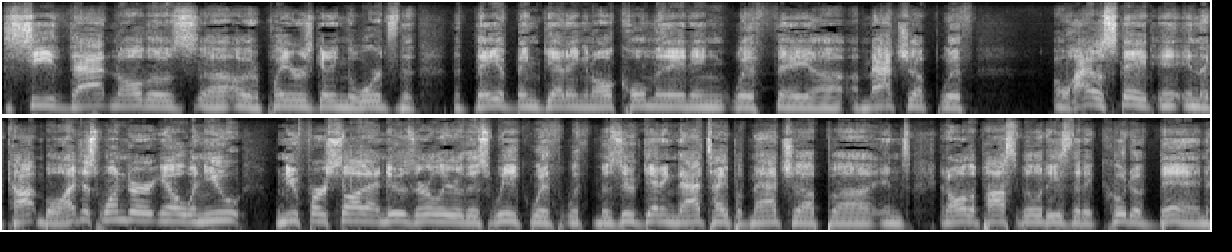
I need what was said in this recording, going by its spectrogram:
to see that and all those uh, other players getting the awards that that they have been getting, and all culminating with a uh, a matchup with Ohio State in, in, the Cotton Bowl. I just wonder, you know, when you when you first saw that news earlier this week with with Mizzou getting that type of matchup uh, and and all the possibilities that it could have been,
